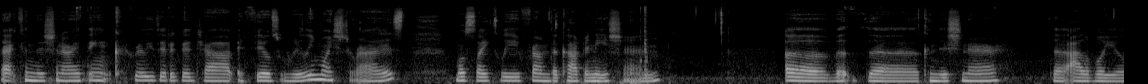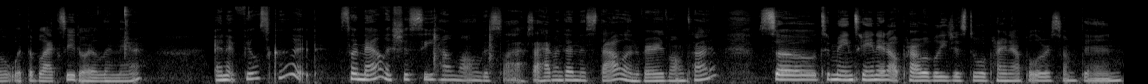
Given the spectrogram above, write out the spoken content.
That conditioner, I think, really did a good job. It feels really moisturized, most likely from the combination of the conditioner, the olive oil with the black seed oil in there, and it feels good. So now let's just see how long this lasts. I haven't done this style in a very long time. So to maintain it, I'll probably just do a pineapple or something.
